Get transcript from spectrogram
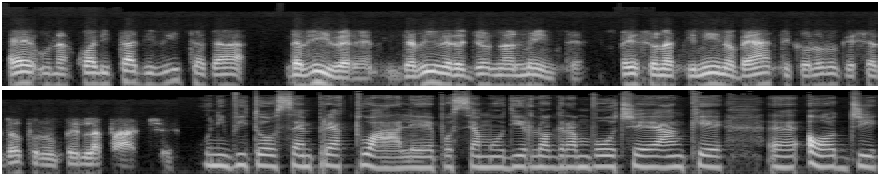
è una qualità di vita da, da vivere, da vivere giornalmente. Penso un attimino, beati coloro che si adoperano per la pace. Un invito sempre attuale, possiamo dirlo a gran voce anche eh, oggi.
